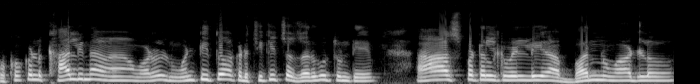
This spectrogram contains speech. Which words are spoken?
ఒక్కొక్కళ్ళు కాలిన వాళ్ళ వంటితో అక్కడ చికిత్స జరుగుతుంటే ఆ హాస్పిటల్కి వెళ్ళి ఆ బర్న్ వార్డులో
